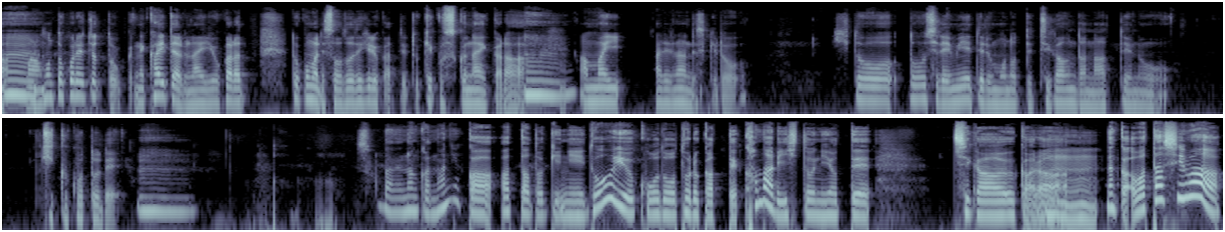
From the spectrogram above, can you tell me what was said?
うんうんうんまあ本当これちょっとね、書いてある内容からどこまで想像できるかっていうと結構少ないから、うん。あんまりあれなんですけど、人同士で見えてるものって違うんだなっていうのを聞くことで、うん。そうだね。なんか何かあった時にどういう行動を取るかってかなり人によって違うから、うんうん。なんか私は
